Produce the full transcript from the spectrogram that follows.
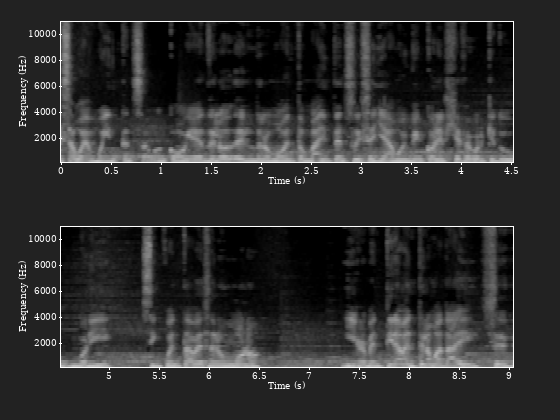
esa weá es muy intensa, weón. Como que es de, los, es de los momentos más intensos y se lleva muy bien con el jefe porque tú morís 50 veces en un mono y repentinamente lo matáis, se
